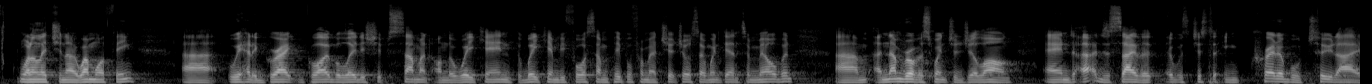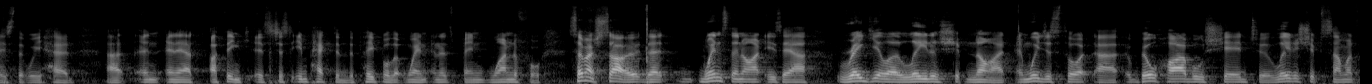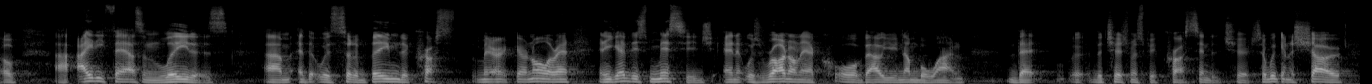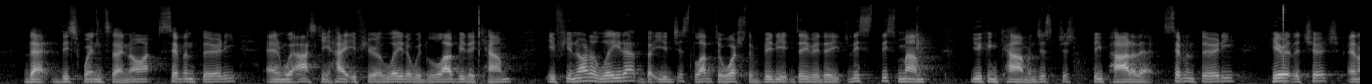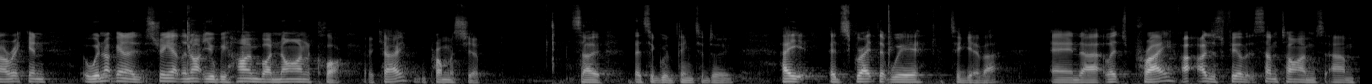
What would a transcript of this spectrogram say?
I want to let you know one more thing. Uh, we had a great global leadership summit on the weekend. The weekend before, some people from our church also went down to Melbourne. Um, a number of us went to Geelong. And I just say that it was just an incredible two days that we had. Uh, and and our, I think it's just impacted the people that went, and it's been wonderful. So much so that Wednesday night is our regular leadership night, and we just thought uh, Bill Hybels shared to a leadership summit of uh, 80,000 leaders, um, that was sort of beamed across America and all around. And he gave this message, and it was right on our core value number one that uh, the church must be a Christ-centered church. So we're going to show that this Wednesday night, 7:30, and we're asking, hey, if you're a leader, we'd love you to come. If you're not a leader, but you'd just love to watch the video DVD, this this month you can come and just just be part of that. 7:30 here at the church, and I reckon we're not going to string out the night. You'll be home by nine o'clock. Okay, I promise you. So that's a good thing to do. Hey, it's great that we're together and uh, let's pray. I, I, just feel that sometimes um,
